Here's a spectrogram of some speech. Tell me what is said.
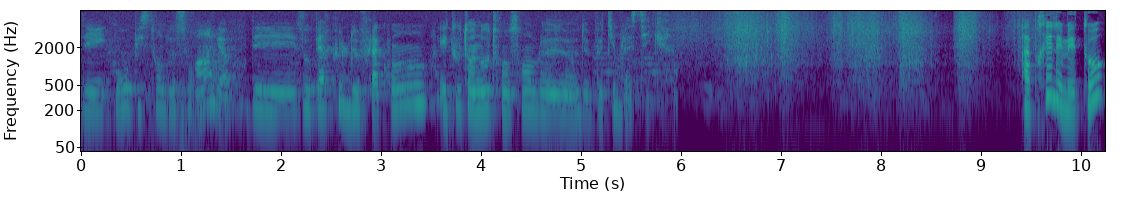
des gros pistons de seringue, des opercules de flacons et tout un autre ensemble de petits plastiques. Après les métaux,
